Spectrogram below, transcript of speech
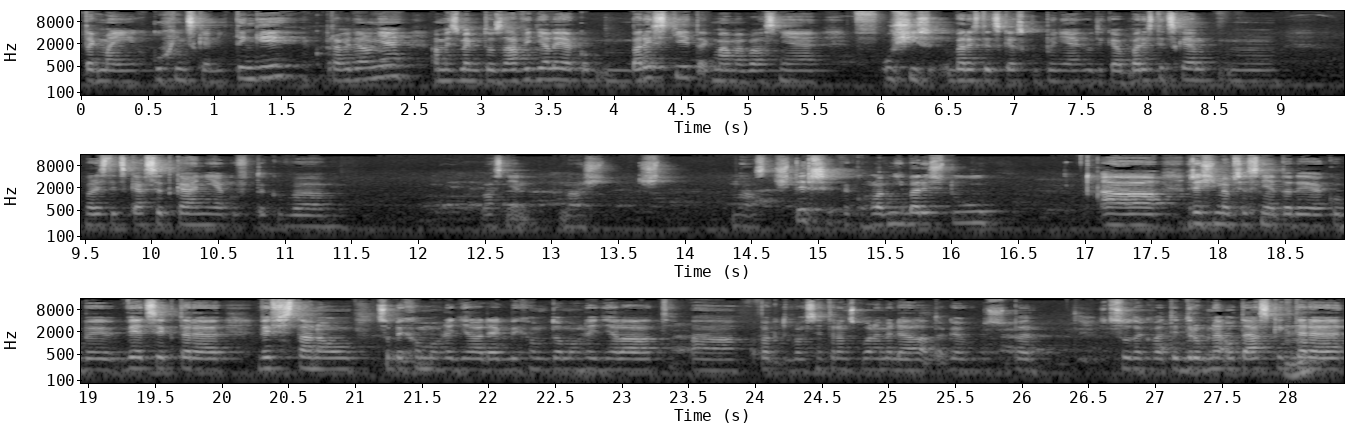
Tak mají kuchyňské meetingy jako pravidelně a my jsme jim to záviděli jako baristi, tak máme vlastně v uší baristické skupině, jako týká baristické, mm, baristická setkání jako v takové vlastně náš, nás čtyř jako hlavních baristů a řešíme přesně tady jakoby věci, které vyvstanou, co bychom mohli dělat, jak bychom to mohli dělat a pak to vlastně transponujeme dál a tak je super. To jsou takové ty drobné otázky, mm. které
